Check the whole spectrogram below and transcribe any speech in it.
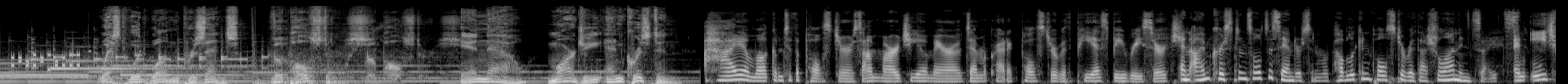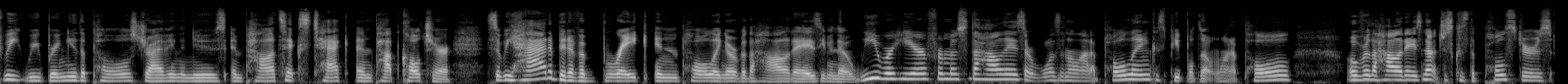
Westwood One presents The Pollsters. The Pollsters. And now, Margie and Kristen. Hi, and welcome to the Pollsters. I'm Margie Omero, Democratic pollster with PSB Research. And I'm Kristen Soltis Anderson, Republican pollster with Echelon Insights. And each week we bring you the polls driving the news in politics, tech, and pop culture. So we had a bit of a break in polling over the holidays, even though we were here for most of the holidays. There wasn't a lot of polling because people don't want to poll over the holidays, not just because the pollsters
